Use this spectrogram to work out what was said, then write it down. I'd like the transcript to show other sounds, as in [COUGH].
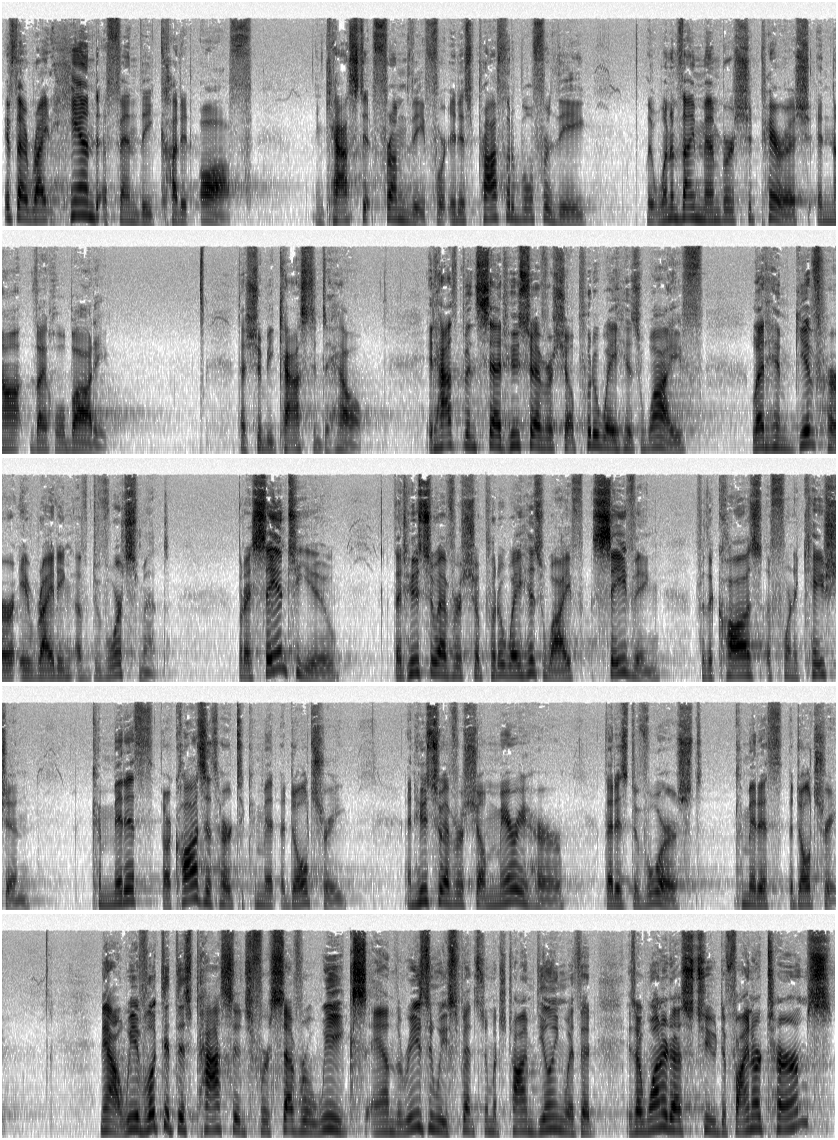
If thy right hand offend thee, cut it off and cast it from thee, for it is profitable for thee that one of thy members should perish, and not thy whole body that should be cast into hell. It hath been said, Whosoever shall put away his wife, let him give her a writing of divorcement. But I say unto you, that whosoever shall put away his wife, saving for the cause of fornication, committeth or causeth her to commit adultery, and whosoever shall marry her that is divorced committeth adultery. Now, we have looked at this passage for several weeks, and the reason we've spent so much time dealing with it is I wanted us to define our terms.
